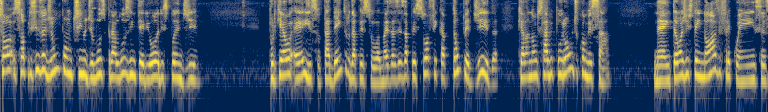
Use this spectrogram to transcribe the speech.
só, só precisa de um pontinho de luz para a luz interior expandir. Porque é, é isso, está dentro da pessoa, mas às vezes a pessoa fica tão perdida que ela não sabe por onde começar. Né? Então a gente tem nove frequências,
